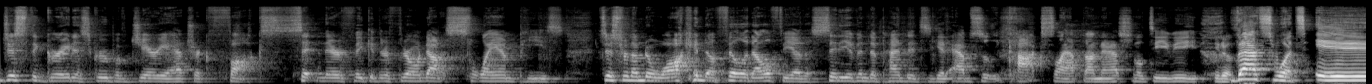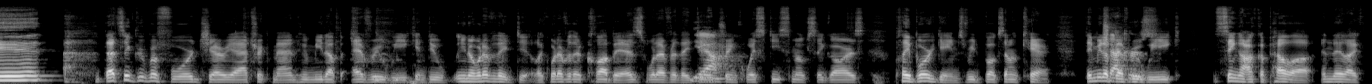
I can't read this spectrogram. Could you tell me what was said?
Just the greatest group of geriatric fucks sitting there thinking they're throwing down a slam piece just for them to walk into Philadelphia, the city of independence, and get absolutely cock slapped on national TV. You know- That's what's it. That's a group of four geriatric men who meet up every week and do you know whatever they do, like whatever their club is, whatever they do, Yeah. drink whiskey, smoke cigars, play board games, read books. I don't care. They meet up every week, sing a cappella, and they like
